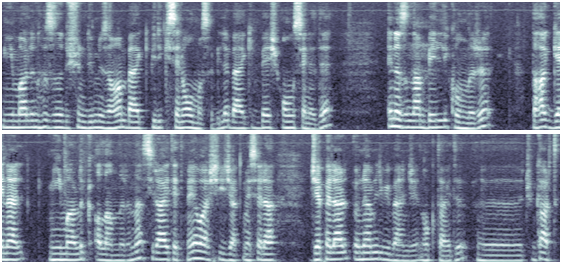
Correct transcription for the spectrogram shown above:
mimarlığın hızını düşündüğümüz zaman belki 1-2 sene olmasa bile belki 5-10 senede en azından belli konuları daha genel mimarlık alanlarına sirayet etmeye başlayacak. Mesela cepheler önemli bir bence noktaydı. Ee, çünkü artık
